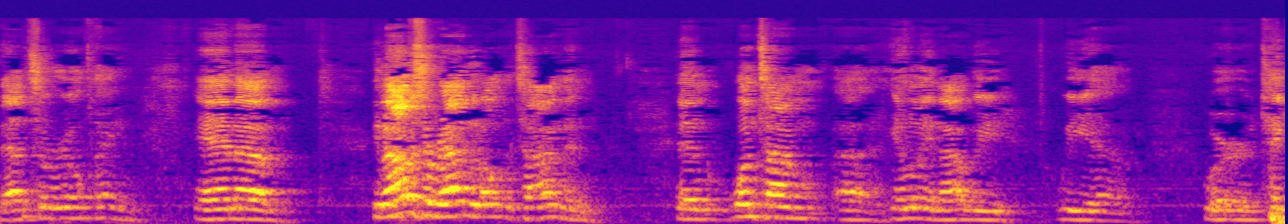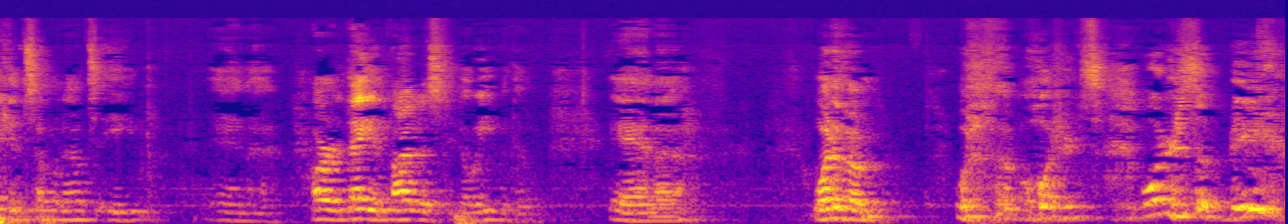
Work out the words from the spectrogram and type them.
that's a real thing. And um, you know, I was around it all the time, and and one time uh, Emily and I we we uh, were taking someone out to eat, and uh, or they invited us to go eat with them, and uh, one of them one of them orders orders a beer.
